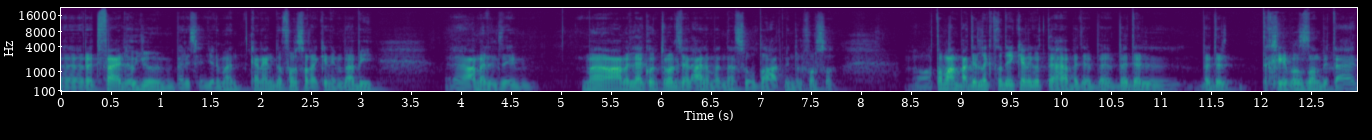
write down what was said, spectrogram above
رد فعل هجومي من باريس سان جيرمان كان عنده فرصة لكن إمبابي آه، عمل زي ما عمل لها كنترول زي العالم الناس وضاعت منه الفرصة. طبعا بعد اللقطة دي كان قلت ها بدل بدل بدل تخيب الظن بتاع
